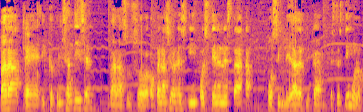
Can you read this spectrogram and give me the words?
para, y que utilizan diésel para sus operaciones y pues tienen esta posibilidad de aplicar este estímulo.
